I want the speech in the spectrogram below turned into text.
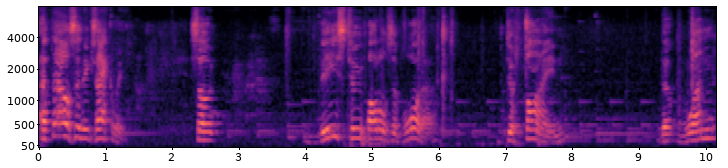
A thousand exactly. So these two bottles of water define that one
